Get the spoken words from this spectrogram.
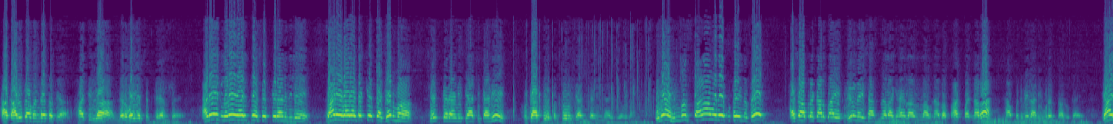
हा तालुका बंडाचा त्या हा जिल्हा लढवय्य शेतकऱ्यांचा आहे. अनेक लढाई शेतकऱ्यांनी दिले साडेबारा टक्केचा जन्म शेतकऱ्यांनी त्या ठिकाणी हुतात्मे पत्करून त्या ठिकाणी न्याय मिळवला उद्या हिंदुस्थानामध्ये कुठेही नसेल अशा प्रकारचा एक निर्णय शासनाला घ्यायला लावण्याचा भाग पडणारा हा पनवेल आणि उरण तालुका आहे. या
